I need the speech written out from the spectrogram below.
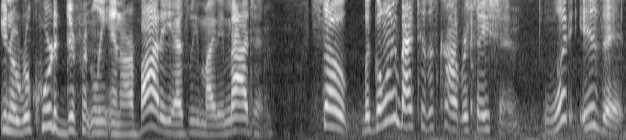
you know, recorded differently in our body as we might imagine. So, but going back to this conversation, what is it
